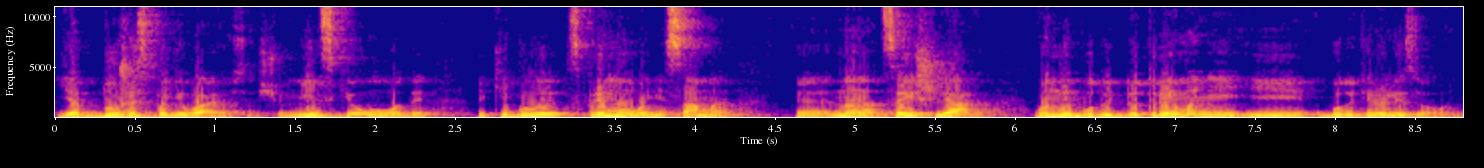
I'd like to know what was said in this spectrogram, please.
Я дуже сподіваюся, що мінські угоди, які були спрямовані саме на цей шлях, вони будуть дотримані і будуть реалізовані.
